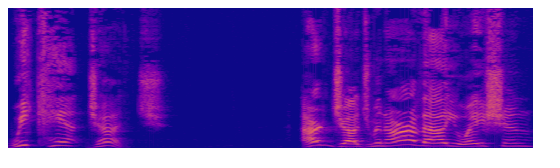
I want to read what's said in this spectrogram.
We can't judge. Our judgment, our evaluation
